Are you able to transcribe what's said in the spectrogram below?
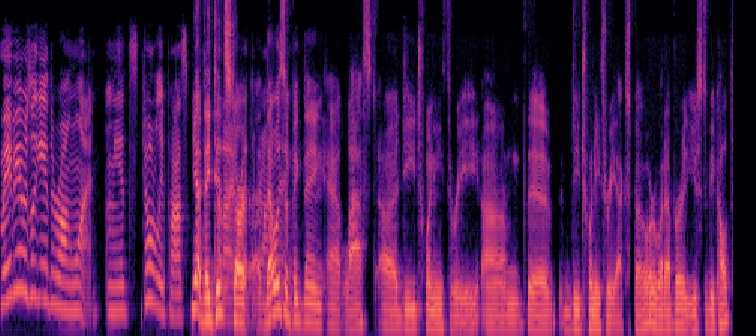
Maybe I was looking at the wrong one. I mean, it's totally possible. Yeah, they did I start. the uh, That was a big thing at last uh, D23, um, the D23 Expo or whatever it used to be called.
